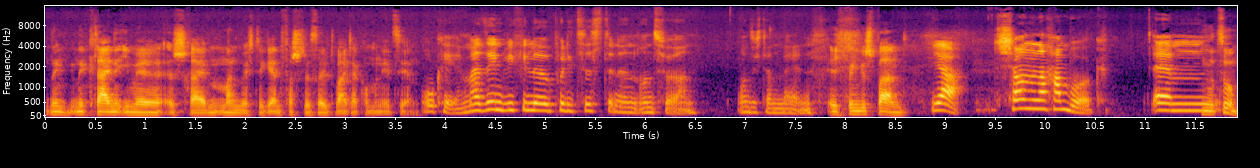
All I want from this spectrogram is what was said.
eine, eine kleine E-Mail schreiben, man möchte gern verschlüsselt weiter kommunizieren. Okay, mal sehen, wie viele Polizistinnen uns hören und sich dann melden. Ich bin gespannt. Ja, schauen wir nach Hamburg. Ähm, Nur zu.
